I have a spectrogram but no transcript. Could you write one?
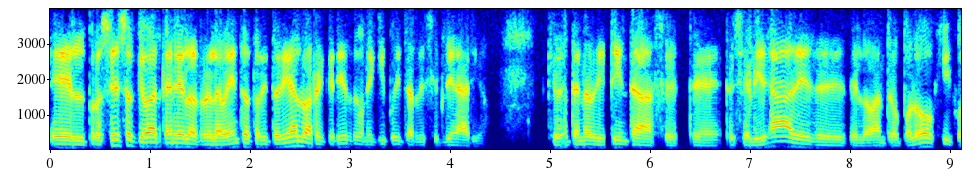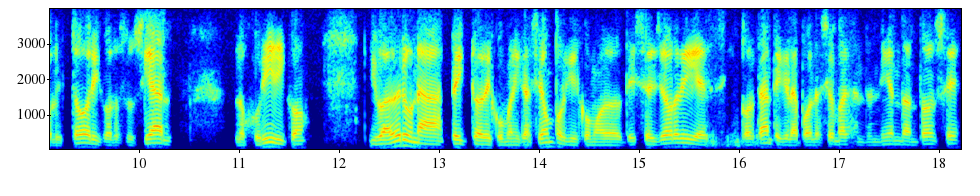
el proceso que va a tener el relevamiento territorial va a requerir de un equipo interdisciplinario, que va a tener distintas este, especialidades, desde lo antropológico, lo histórico, lo social, lo jurídico, y va a haber un aspecto de comunicación, porque como dice Jordi, es importante que la población vaya entendiendo entonces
